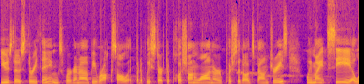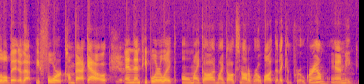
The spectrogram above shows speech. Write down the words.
use those three things, we're gonna be rock solid. But if we start to push on one or push the dog's boundaries, we might see a little bit of that before come back out. Yep. And then people are like, oh my God, my dog's not a robot that I can program and make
